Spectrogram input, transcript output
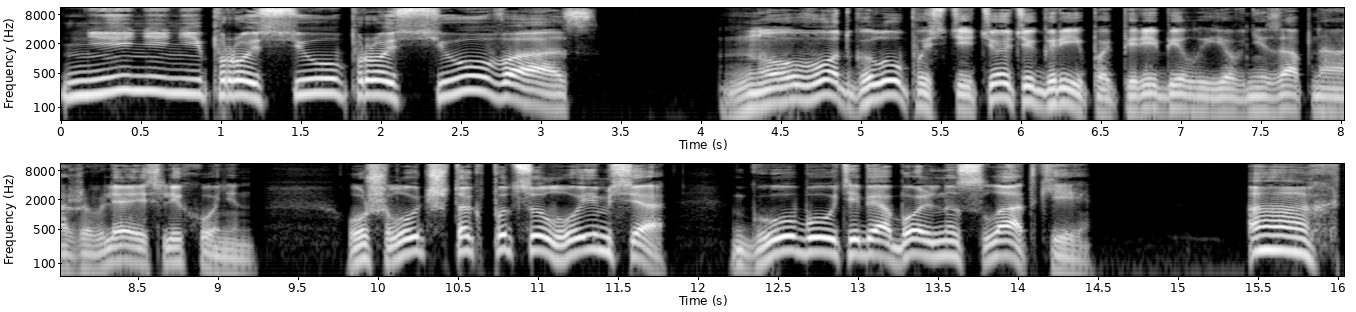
Ні-ні, ні, просю, просю вас. «Ну вот глупости, тетя Гриппа», — перебил ее внезапно оживляясь Лихонин. «Уж лучше так поцелуемся. Губы у тебя больно сладкие». «Ах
